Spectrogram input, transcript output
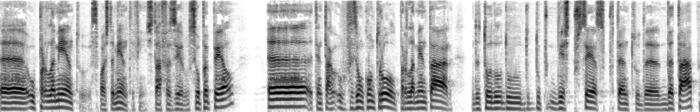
uh, o Parlamento, supostamente, enfim, está a fazer o seu papel, uh, a tentar fazer um controle parlamentar de todo do, do, deste processo, portanto, da, da TAP,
